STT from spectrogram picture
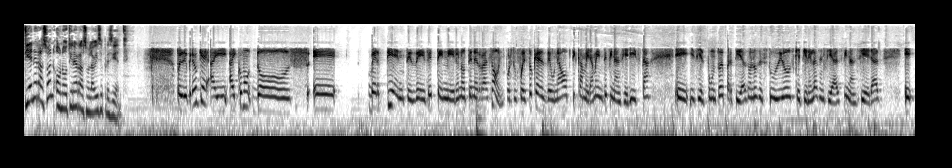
¿tiene razón o no tiene razón la vicepresidenta? Pues yo creo que hay, hay como dos... Eh, vertientes de ese tener o no tener razón. Por supuesto que desde una óptica meramente financierista, eh, y si el punto de partida son los estudios que tienen las entidades financieras, eh,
